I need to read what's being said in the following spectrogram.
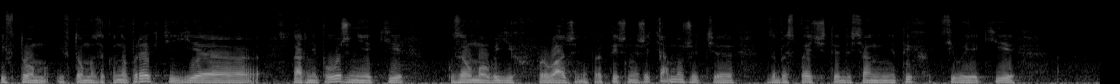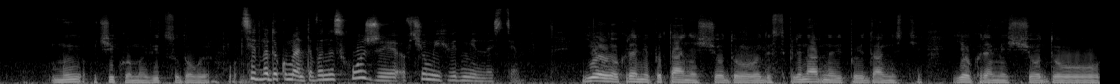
і в тому, і в тому законопроекті є гарні положення, які за умови їх впровадження в практичне життя можуть е, забезпечити досягнення тих цілей, які ми очікуємо від судової реформи. Ці два документи вони схожі. В чому їх відмінності? Є окремі питання щодо дисциплінарної відповідальності, є окремі щодо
